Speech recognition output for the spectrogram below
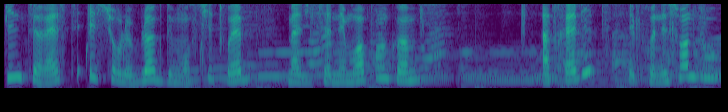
Pinterest et sur le blog de mon site web moi.com. A très vite et prenez soin de vous.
